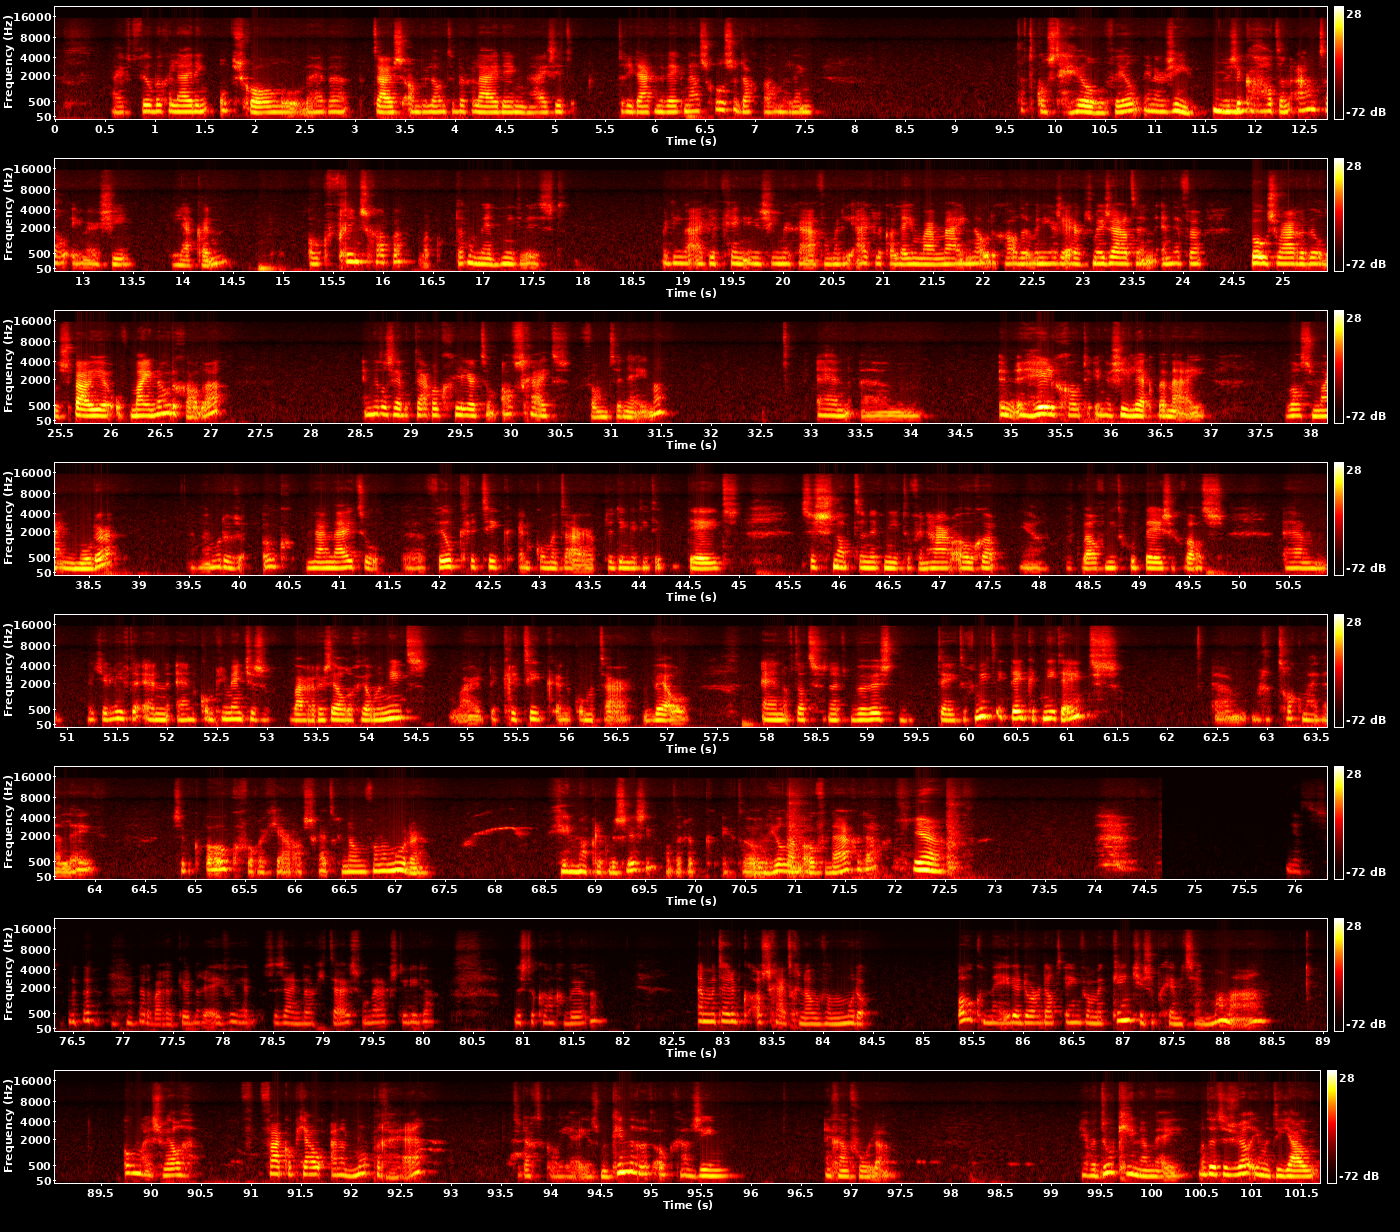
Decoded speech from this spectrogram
Hij heeft veel begeleiding op school. We hebben thuis ambulante begeleiding. Hij zit drie dagen in de week na schoolse dagbehandeling. Dat kost heel veel energie. Mhm. Dus ik had een aantal energielekken. Ook vriendschappen, wat ik op dat moment niet wist. Maar die me eigenlijk geen energie meer gaven. Maar die eigenlijk alleen maar mij nodig hadden wanneer ze ergens mee zaten. En, en even boos waren, wilden spuien of mij nodig hadden. Inmiddels heb ik daar ook geleerd om afscheid van te nemen. En ehm, een, een hele grote energielek bij mij was mijn moeder. Mijn moeder is ook naar mij toe eh, veel kritiek en commentaar op de dingen die ik deed. Ze snapte het niet, of in haar ogen, ja, of ik wel of niet goed bezig was. Ehm, je, liefde en, en complimentjes waren er zelden of helemaal niet, maar de kritiek en de commentaar wel. En of dat ze het bewust deed of niet, ik denk het niet eens. Ehm, maar het trok mij wel leeg. Dus heb ik ook vorig jaar afscheid genomen van mijn moeder. Geen makkelijke beslissing, want daar heb ik echt wel heel lang over nagedacht. Ja. Yes. ja, daar waren de kinderen even. Ja, ze zijn een dagje thuis vandaag, studiedag. Dus dat kan gebeuren. En meteen heb ik afscheid genomen van mijn moeder. ook mede doordat een van mijn kindjes op een gegeven moment zei: Mama, oma is wel vaak op jou aan het mopperen, hè? Toen dacht ik: Oh jee, als mijn kinderen het ook gaan zien en gaan voelen. Ja, wat doe ik hier nou mee? Want het is wel iemand die jou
